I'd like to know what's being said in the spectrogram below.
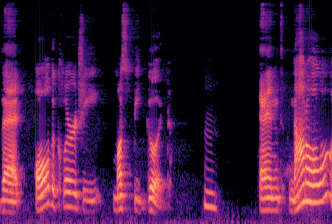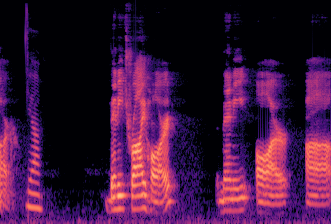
that all the clergy must be good. Hmm. And not all are Yeah. many try hard, many are uh,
